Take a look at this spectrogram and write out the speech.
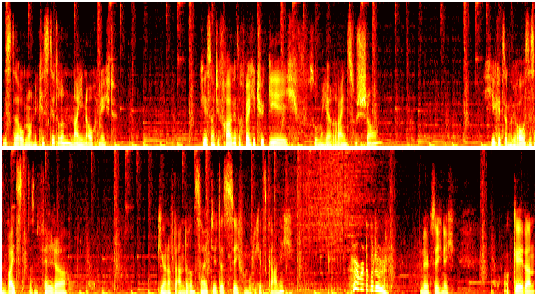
Ist da oben noch eine Kiste drin? Nein, auch nicht. Okay, ist noch die Frage, durch welche Tür gehe ich? Versuche mal hier reinzuschauen. Hier geht es irgendwie raus, das sind Weizen, das sind Felder. Okay, und auf der anderen Seite, das sehe ich vermutlich jetzt gar nicht. Ne, sehe ich nicht. Okay, dann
